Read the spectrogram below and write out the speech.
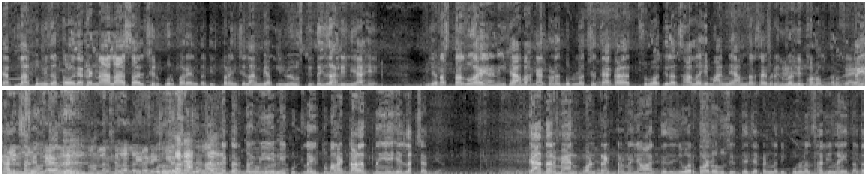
त्यातला तुम्ही जर तळोद्याकडनं आला असाल शिरपूरपर्यंत तिथपर्यंतची लांबी आपली व्यवस्थितही झालेली आहे. म्हणजे रस्ता जो आहे आणि ह्या भागाकडे दुर्लक्ष त्या काळात सुरुवातीला झालं हे मान्य आमदार साहेब रेग्युलरली फॉलोअप करत. काही अडचणी होत्या मान्य करतोय मी मी कुठलंही तुम्हाला टाळत नाहीये हे लक्षात घ्या. त्या दरम्यान कॉन्ट्रॅक्टरनं जेव्हा त्याची जी वर्क ऑर्डर होती त्याच्याकडनं ती पूर्ण झाली नाहीत. आता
